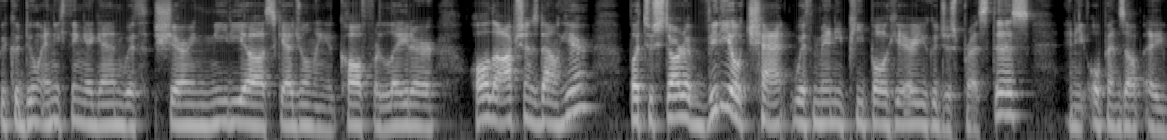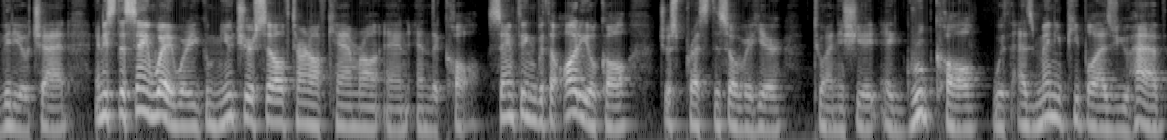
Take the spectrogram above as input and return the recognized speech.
We could do anything again with sharing media, scheduling a call for later, all the options down here. But to start a video chat with many people here, you could just press this and he opens up a video chat. And it's the same way where you can mute yourself, turn off camera and end the call. Same thing with the audio call, just press this over here to initiate a group call with as many people as you have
